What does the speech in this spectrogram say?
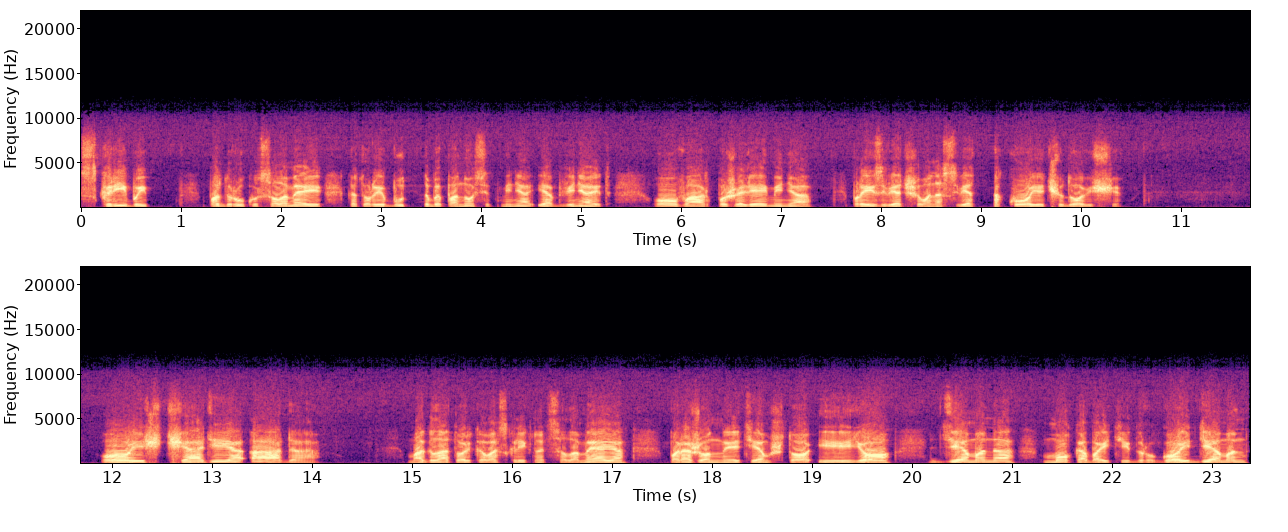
скрибой под руку Соломеи, которая будто бы поносит меня и обвиняет. «О, Вар, пожалей меня, произведшего на свет такое чудовище!» «О, исчадие ада!» Могла только воскликнуть Соломея, пораженная тем, что и ее, демона, мог обойти другой демон,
